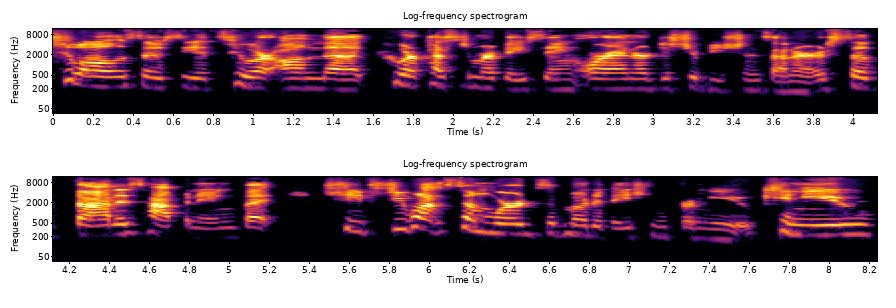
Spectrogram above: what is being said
to all associates who are on the who are customer facing or in our distribution centers. So that is happening. But Chiefs, do you want some words of motivation from you? Can you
